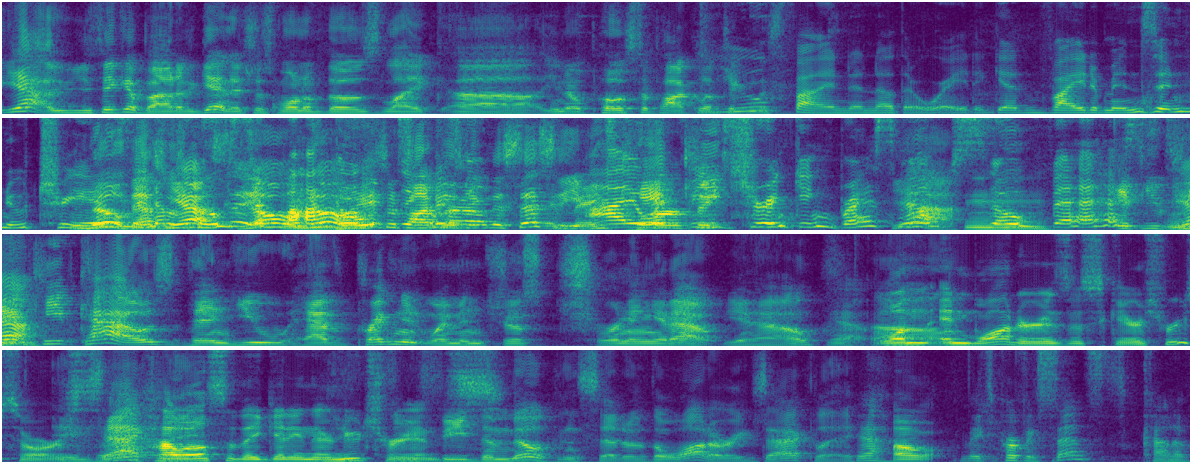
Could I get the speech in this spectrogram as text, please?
yeah, you think about it again. It's just one of those like uh, you know post-apocalyptic. You nec- find another way to get vitamins and nutrients. no, in that's a what yeah, I'm no, no, post-apocalyptic it's- Post-apocalyptic it's- necessity. it It's makes I would perfect. be drinking breast Yeah. milk so fast. If you can't Yeah. keep cows, then you have pregnant women just churning it out. You know. Yeah. Well, and- Um, and water is a scarce resource. Exactly. How else are they getting their you nutrients? feed them milk instead of the water. Exactly. Yeah. Oh, Makes perfect sense. Kind of.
